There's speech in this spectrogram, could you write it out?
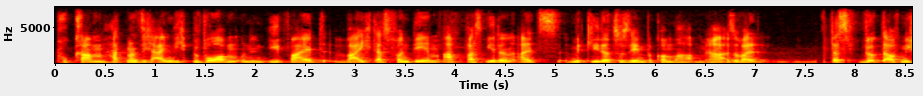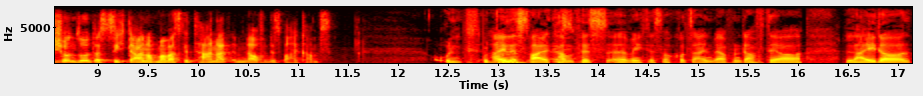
Programm hat man sich eigentlich beworben und inwieweit weicht das von dem ab, was wir dann als Mitglieder zu sehen bekommen haben? Ja, also weil das wirkt auf mich schon so, dass sich da noch mal was getan hat im Laufe des Wahlkampfs. Und Gut, eines Wahlkampfes, äh, wenn ich das noch kurz einwerfen darf, der leider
